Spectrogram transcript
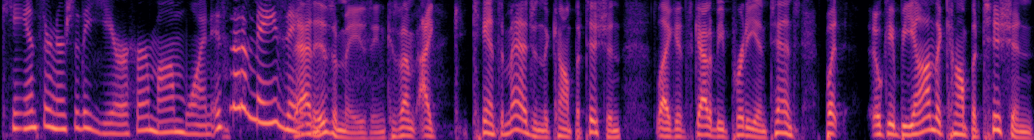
Cancer Nurse of the Year. Her mom won. Isn't that amazing? That is amazing because I'm I can't imagine the competition. Like it's got to be pretty intense. But okay, beyond the competition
